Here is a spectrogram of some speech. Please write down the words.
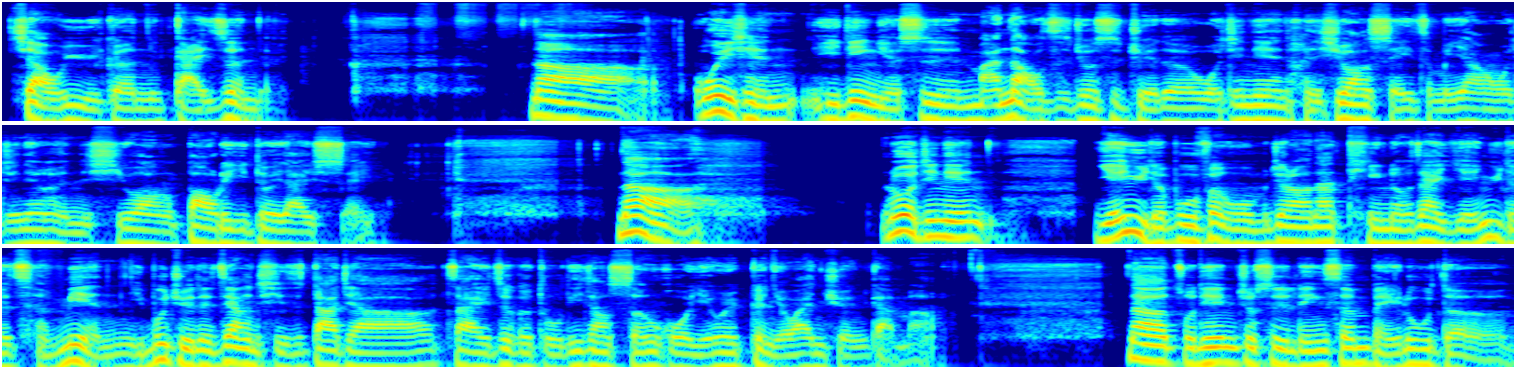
教育跟改正的。那我以前一定也是满脑子就是觉得，我今天很希望谁怎么样，我今天很希望暴力对待谁。那如果今天言语的部分，我们就让它停留在言语的层面，你不觉得这样其实大家在这个土地上生活也会更有安全感吗？那昨天就是林森北路的，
